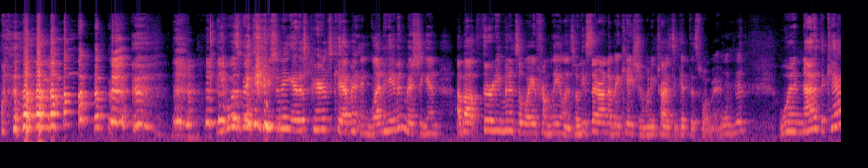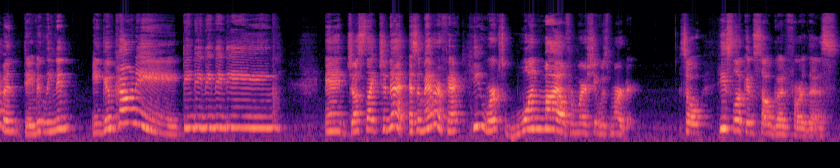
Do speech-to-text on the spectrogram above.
he was vacationing at his parents' cabin in Glen Haven, Michigan, about 30 minutes away from Leland. So he's there on a vacation when he tries to get this woman. Mm-hmm. When not at the cabin, David leaned in Ingham County. Ding, ding, ding, ding, ding. And just like Jeanette, as a matter of fact, he works one mile from where she was murdered. So he's looking so good for this.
